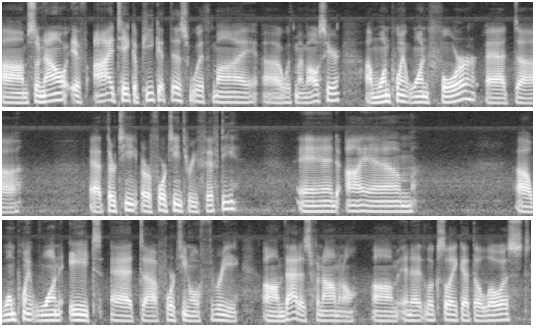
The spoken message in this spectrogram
Um, so now if I take a peek at this with my, uh, with my mouse here, I'm 1.14 at, uh, at 13 or 14,350 and I am uh, 1.18 at uh, 1403. Um, that is phenomenal. Um, and it looks like at the lowest,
